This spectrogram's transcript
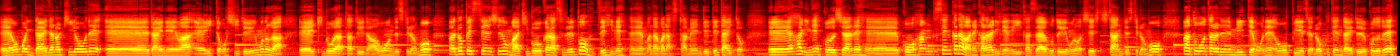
えー、主に代打の起用で、えー、来年は、えー、行ってほしいというものが、えー、希望だったというのは思うんですけども、まあ、ロペス選手の、まあ、希望からすると、ぜひね、えー、まだまだスタメンで出たいと。えー、やはりね、今年はね、えー、後半戦からはね、かなりね、いい活躍というものをしたんですけども、まあ、トータルで見てもね、OPS が6点台ということで、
